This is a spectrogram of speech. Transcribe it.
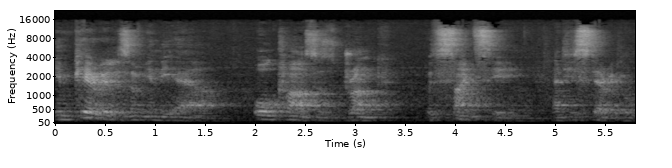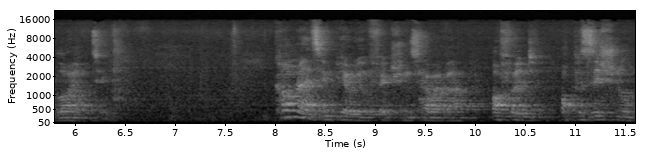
Imperialism in the air, all classes drunk with sightseeing and hysterical loyalty. Conrad's imperial fictions, however, offered oppositional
